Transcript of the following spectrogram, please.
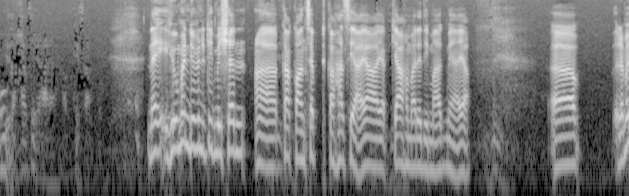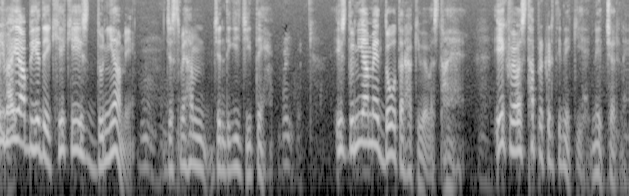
वो कहाँ से आया आपके साथ? नहीं ह्यूमन डिविनिटी मिशन का कॉन्सेप्ट कहाँ से आया या क्या हमारे दिमाग में आया? आ, रमेश भाई आप ये देखिए कि इस दुनिया में जिसमें हम ज़िंदगी जीते हैं इस दुनिया में दो तरह की व्यवस्थाएँ हैं। एक व्यवस्था प्रकृति ने की है नेचर ने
